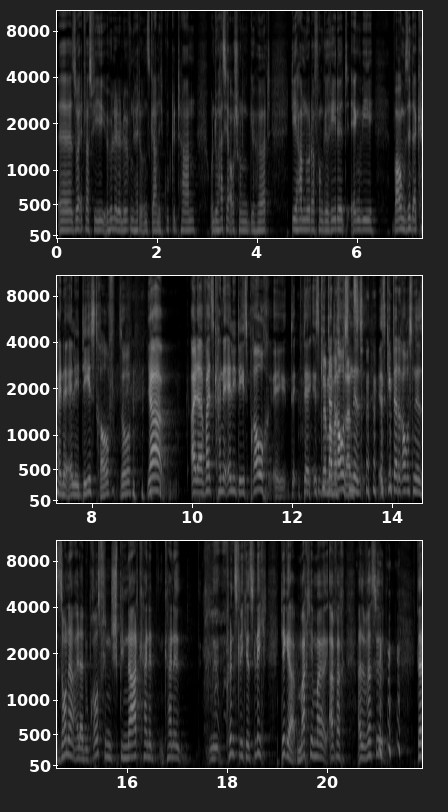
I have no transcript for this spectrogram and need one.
Äh, so etwas wie Höhle der Löwen hätte uns gar nicht gut getan. Und du hast ja auch schon gehört, die haben nur davon geredet, irgendwie warum sind da keine LEDs drauf? So, ja, Alter, weil es keine LEDs braucht. es, gibt da draußen eine, es gibt da draußen eine Sonne, Alter. Du brauchst für einen Spinat keine, keine ne, künstliches Licht. Digga, mach dir mal einfach, also weißt du, da,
